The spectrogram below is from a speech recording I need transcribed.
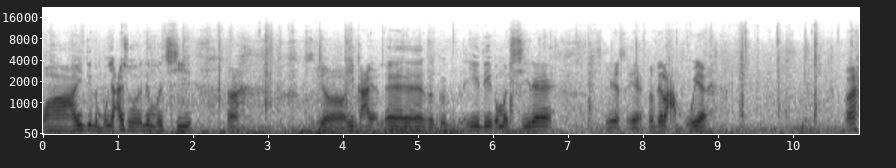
哇！呢啲就唔好踩上去，啲唔好刺啊！死啊！呢家人咧，佢佢唔理呢啲咁嘅刺咧，死啊死啊！嗰啲藍莓啊，啊！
